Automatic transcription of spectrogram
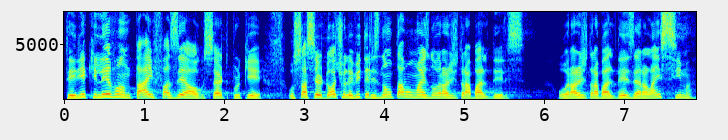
teria que levantar e fazer algo, certo? Porque o sacerdote e o levita, eles não estavam mais no horário de trabalho deles. O horário de trabalho deles era lá em cima.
